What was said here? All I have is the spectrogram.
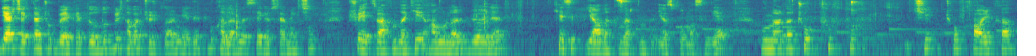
Gerçekten çok bereketli oldu. Bir tabak çocuklarım yedi. Bu kadarını da size göstermek için şu etrafındaki hamurları böyle kesip yağda kızarttım yazık olmasın diye. Bunlar da çok puf puf içi çok harika.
